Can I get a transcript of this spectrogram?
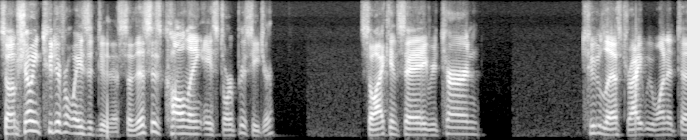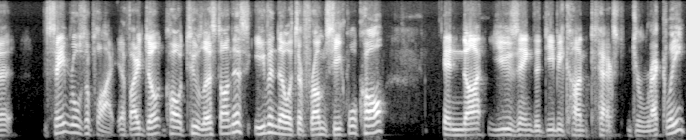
So I'm showing two different ways to do this. So this is calling a stored procedure. So I can say return to list, right? We want it to, same rules apply. If I don't call to list on this, even though it's a from SQL call and not using the DB context directly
